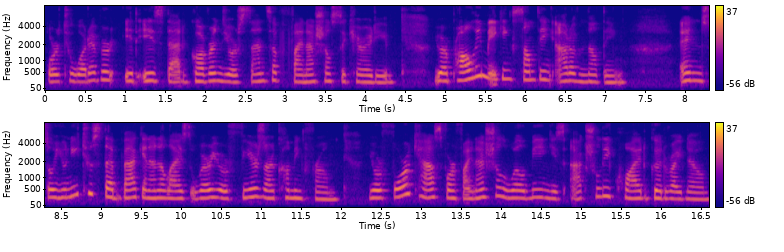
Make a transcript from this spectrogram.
or to whatever it is that governs your sense of financial security. You are probably making something out of nothing. And so you need to step back and analyze where your fears are coming from. Your forecast for financial well being is actually quite good right now.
